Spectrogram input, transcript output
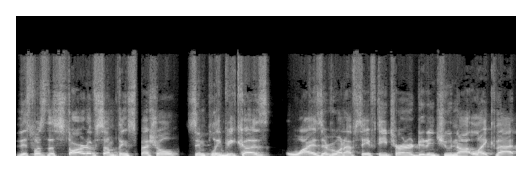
this was the start of something special simply because why does everyone have safety, Turner? Didn't you not like that,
